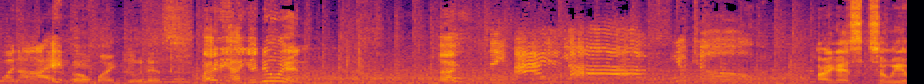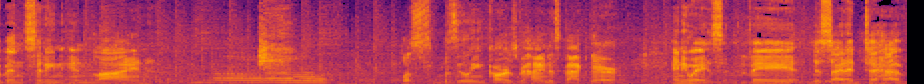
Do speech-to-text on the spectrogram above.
one eye. Oh my goodness. Buddy, how you doing? Huh? Say, I love YouTube. All right, guys. So we have been sitting in line, plus bazillion cars behind us back there. Anyways, they decided to have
